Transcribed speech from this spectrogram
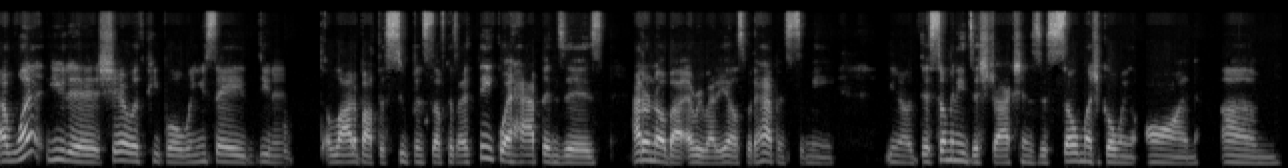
I want you to share with people when you say, you know, a lot about the soup and stuff, because I think what happens is, I don't know about everybody else, but it happens to me. You know, there's so many distractions, there's so much going on, um,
